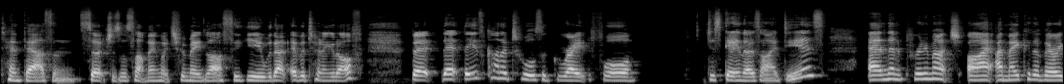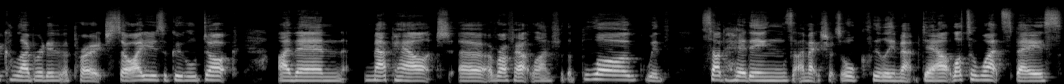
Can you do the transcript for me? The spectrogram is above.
10,000 searches or something, which for me lasts a year without ever turning it off. But that, these kind of tools are great for just getting those ideas. And then pretty much I, I make it a very collaborative approach. So I use a Google Doc. I then map out a, a rough outline for the blog with subheadings. I make sure it's all clearly mapped out, lots of white space.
